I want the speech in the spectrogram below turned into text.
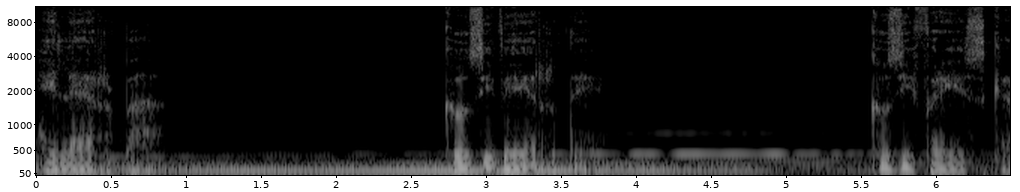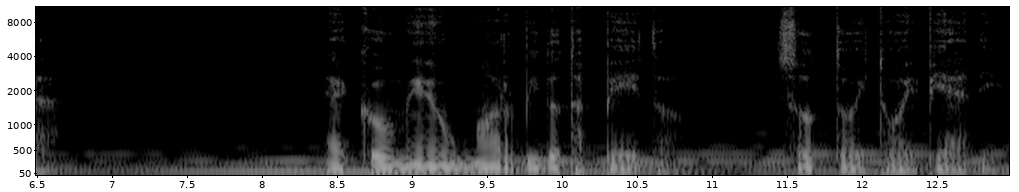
E l'erba, così verde, così fresca, è come un morbido tappeto sotto i tuoi piedi.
